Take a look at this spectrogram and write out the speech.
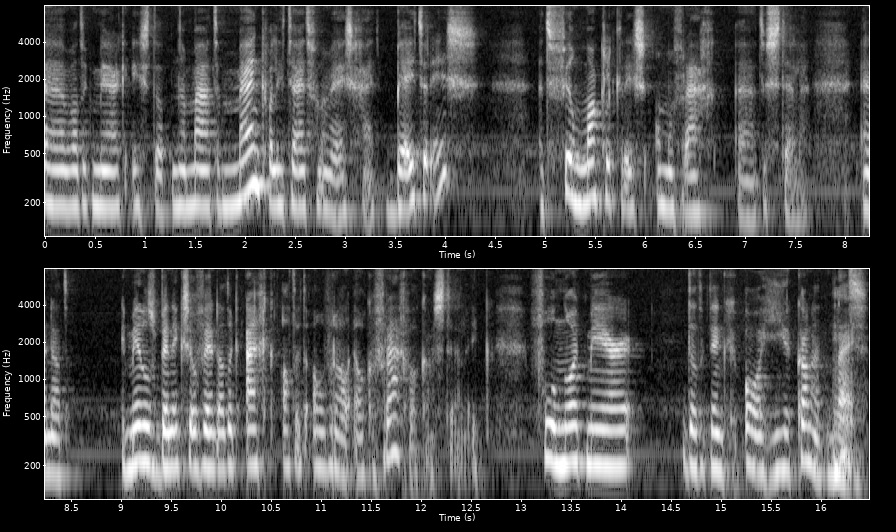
uh, wat ik merk is dat naarmate mijn kwaliteit van aanwezigheid beter is, het veel makkelijker is om een vraag uh, te stellen. En dat inmiddels ben ik zover dat ik eigenlijk altijd overal elke vraag wel kan stellen. Ik voel nooit meer dat ik denk, oh, hier kan het niet.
